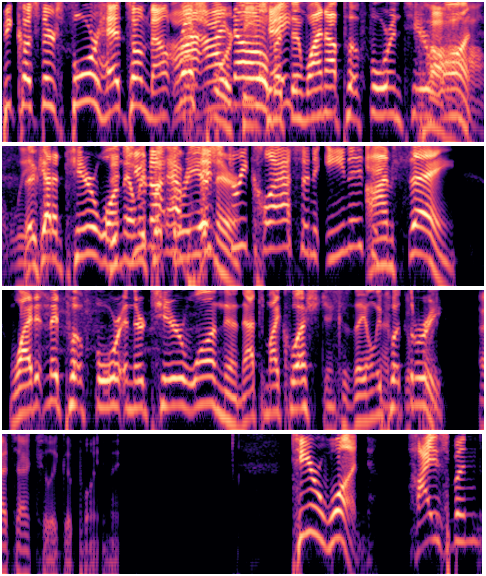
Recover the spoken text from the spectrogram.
Because there's four heads on Mount Rushmore. I, know, TJ. but then why not put four in tier one? They've got a tier one. Did they only you not put have three in history there. class in Enid? I'm saying Why didn't they put four in their tier one then? That's my question because they only That's put three. point. That's actually a good point you make. Tier one, Heisman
